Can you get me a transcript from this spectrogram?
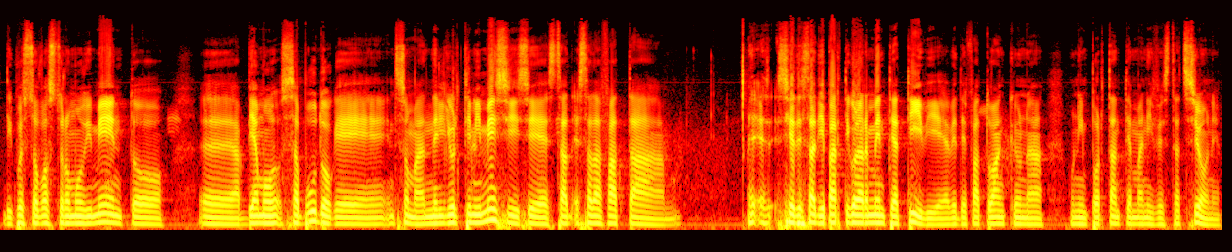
di questo vostro movimento? Eh, abbiamo saputo che insomma, negli ultimi mesi è, sta- è, stata fatta, eh, siete stati particolarmente attivi e avete fatto anche una, un'importante manifestazione.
